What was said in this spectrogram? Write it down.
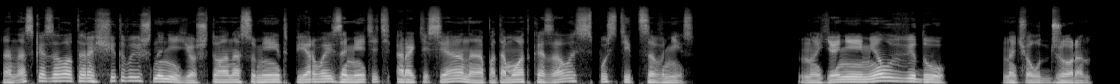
Она сказала, ты рассчитываешь на нее, что она сумеет первой заметить Аракисиана, а потому отказалась спуститься вниз. «Но я не имел в виду», — начал Джоран.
